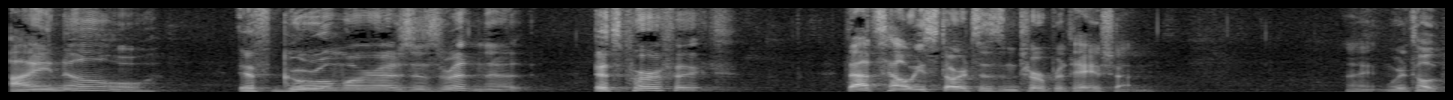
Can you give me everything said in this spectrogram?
I know if Guru Maharaj has written it, it's perfect. That's how he starts his interpretation. Right? We're told,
